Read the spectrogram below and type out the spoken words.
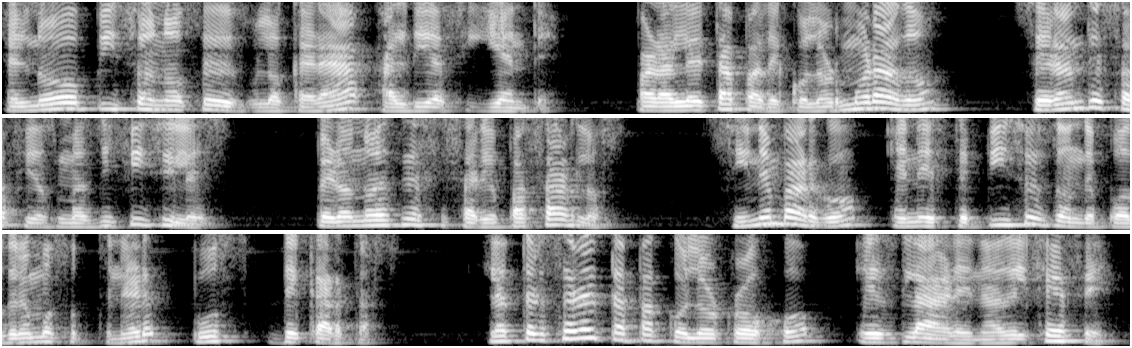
el nuevo piso no se desbloqueará al día siguiente. Para la etapa de color morado serán desafíos más difíciles, pero no es necesario pasarlos sin embargo, en este piso es donde podremos obtener boost de cartas. La tercera etapa color rojo es la arena del jefe,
